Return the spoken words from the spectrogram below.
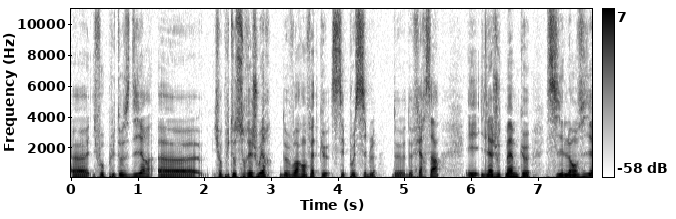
euh, il faut plutôt se dire, euh, il faut plutôt se réjouir de voir en fait que c'est possible de, faire ça. Et il ajoute même que si l'envie,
